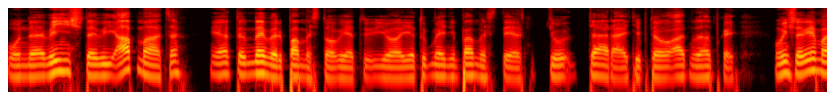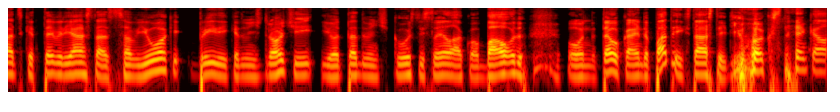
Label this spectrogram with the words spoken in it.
Un uh, viņš tevi apmāca, Ja, tev nevar pamest to vietu, jo, ja tu mēģini pamesties, ķērāji, ja tev atnāk atpakaļ. Un viņš tev iemācīja, ka tev ir jāstāsta savu joki brīdī, kad viņš drošī, jo tad viņš gūst vislielāko baudu. Un tev kā inda patīk stāstīt joks, nekā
